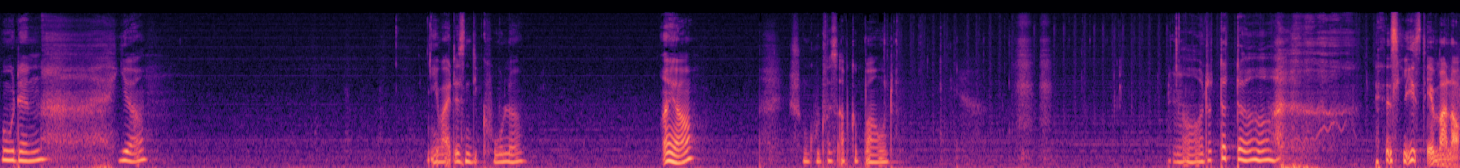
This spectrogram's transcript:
Wo denn? Hier. Wie weit ist denn die Kohle? Ah ja. Schon gut was abgebaut. Oh, da, da, da. Es liest immer noch.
